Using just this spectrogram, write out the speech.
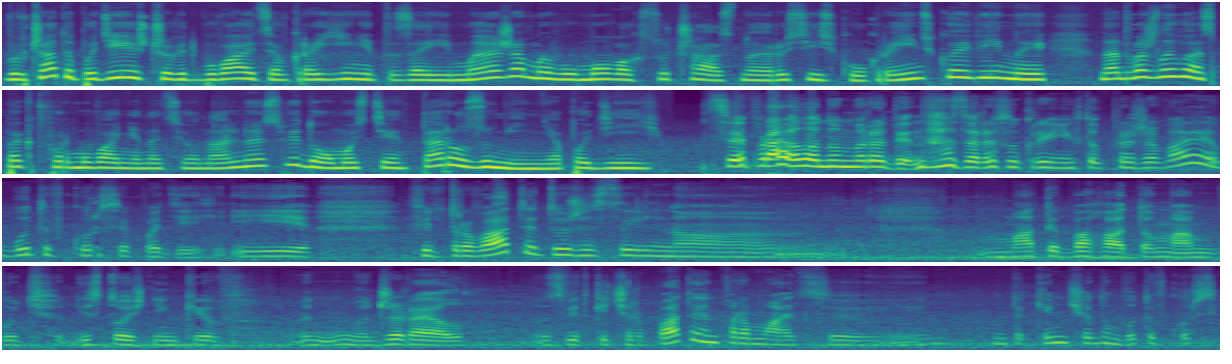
вивчати події, що відбуваються в країні та за її межами в умовах сучасної російсько-української війни, надважливий аспект формування національної свідомості та розуміння подій. Це правило номер один. Зараз в Україні хто проживає, бути в курсі подій. І фільтрувати дуже сильно, мати багато, мабуть, істочників, ну, джерел, звідки черпати інформацію, і ну, таким чином бути в курсі.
